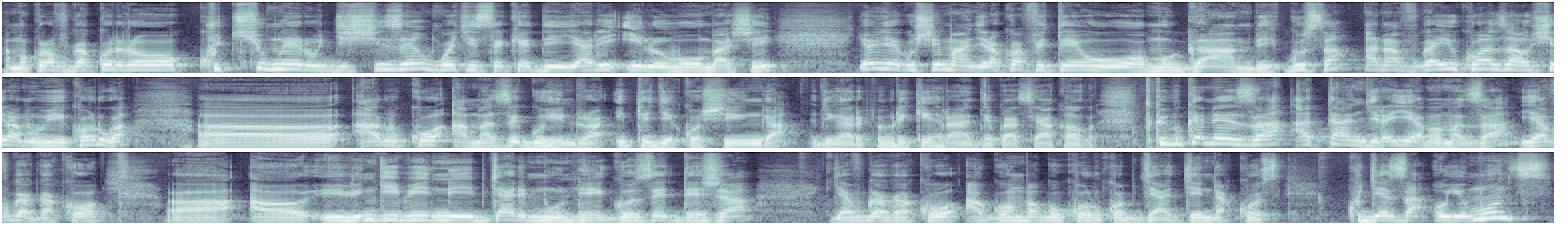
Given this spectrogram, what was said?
Amakuru avuga ko rero ku cyumweru gishize ubwo kisekedi yari i lubumbashi yongeye gushimangira ko afite uwo mugambi. Gusa anavuga yuko azawushyira mu bikorwa ah, ari uko amaze guhindura itegeko nshinga rya repubulika iharanira demokarasi ya kongo twibuke neza atangira yiyamamaza yavugaga ko ah, ah, ibi ngibi ni ibyari mu ntego ze deja. Yavugaga ko agomba gukora uko byagenda kose. Kugeza uyu munsi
